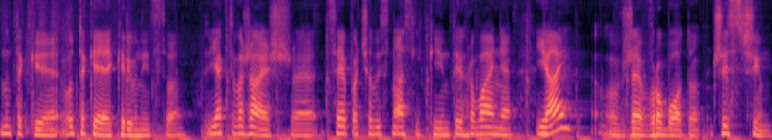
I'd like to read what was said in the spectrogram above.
Ну таке, от таке керівництво. Як ти вважаєш, е, це почались наслідки інтегрування AI вже в роботу, чи з чим?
